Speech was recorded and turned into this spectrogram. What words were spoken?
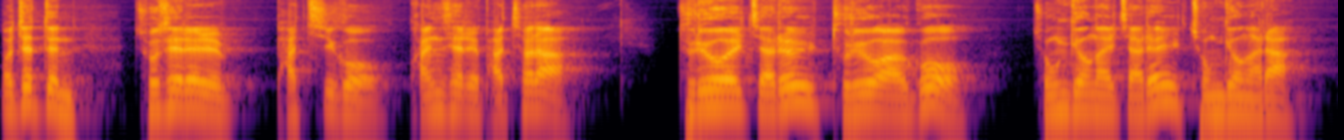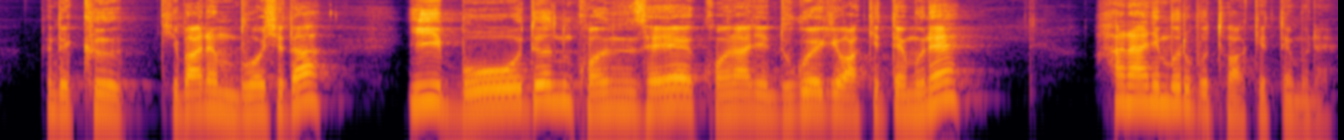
어쨌든 조세를 바치고 관세를 바쳐라. 두려워할 자를 두려워하고 존경할 자를 존경하라. 근데 그 기반은 무엇이다? 이 모든 권세의 권한이 누구에게 왔기 때문에 하나님으로부터 왔기 때문에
